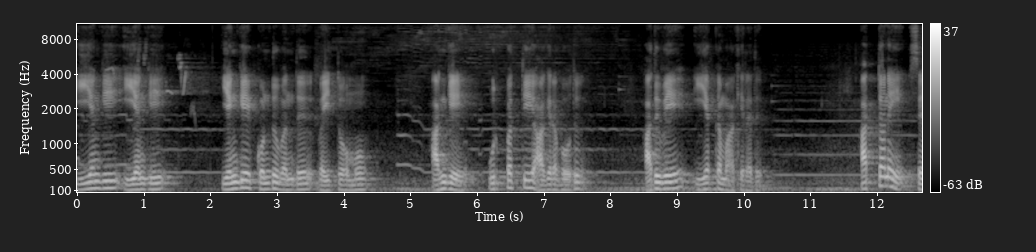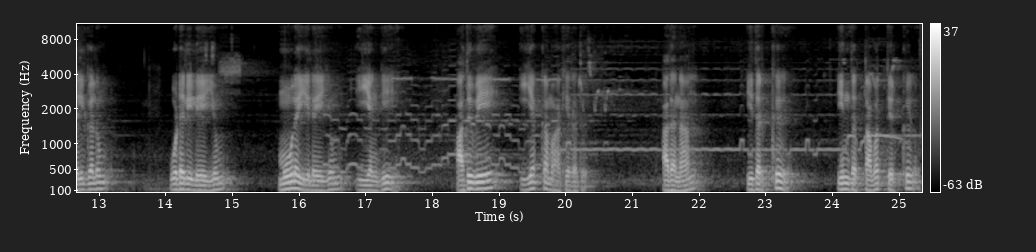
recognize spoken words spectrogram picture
இயங்கி இயங்கி எங்கே கொண்டு வந்து வைத்தோமோ அங்கே உற்பத்தி ஆகிறபோது அதுவே இயக்கமாகிறது. அத்தனை செல்களும் உடலிலேயும் மூளையிலேயும் இயங்கி அதுவே இயக்கமாகிறது. அதனால் இதற்கு இந்த தவத்திற்கு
